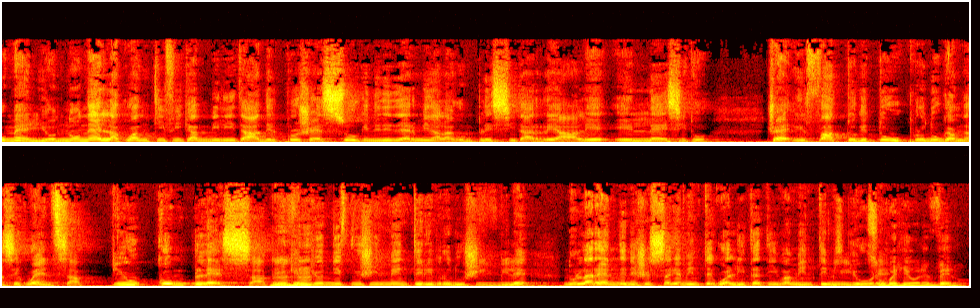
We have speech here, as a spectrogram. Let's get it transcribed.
o meglio, non è la quantificabilità del processo che ne determina la complessità reale e l'esito. Cioè il fatto che tu produca una sequenza più complessa, perché Mhm. più difficilmente riproducibile, non la rende necessariamente qualitativamente migliore. superiore, è vero.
